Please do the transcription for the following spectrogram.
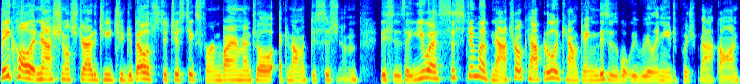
They call it National Strategy to Develop Statistics for Environmental Economic Decisions. This is a US system of natural capital accounting. This is what we really need to push back on.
